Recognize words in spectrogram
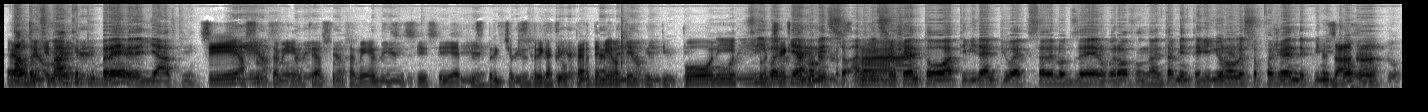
Tra l'altro è anche più breve degli altri. Sì, assolutamente, assolutamente. Sì, sì, sì, è più, sbrig- c'è più sbrigativo, perde meno tempo i pipponi. Sì, perché hanno messo, hanno messo 100 attività in più extra dello zero, però fondamentalmente che io non le sto facendo e quindi esatto. gioco...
